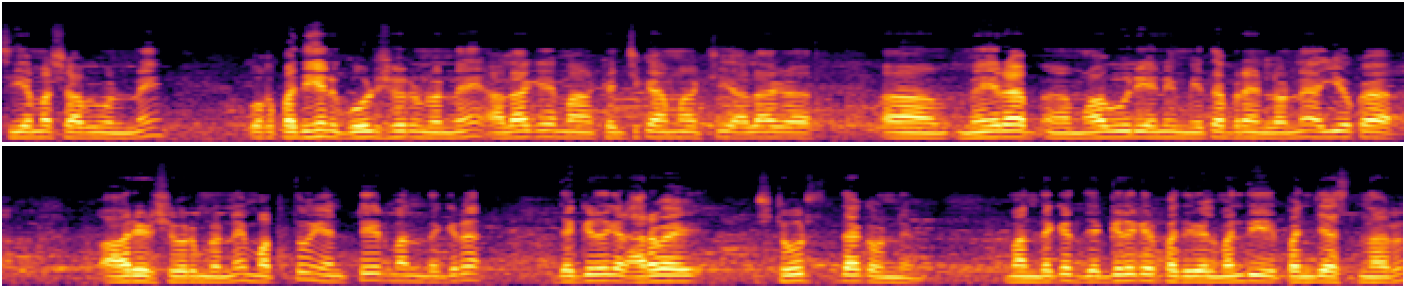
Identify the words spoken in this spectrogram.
సిఎంఆర్ షాపింగ్ ఉన్నాయి. ఒక పదిహేను గోల్డ్ షోరూమ్లు ఉన్నాయి. అలాగే మా కంచి కామాక్షి అలాగా మేరా మావూరి మా ఊరి అని మిగతా బ్రాండ్లు ఉన్నాయి. అవి ఒక ఆరేడు షోరూమ్లు ఉన్నాయి. మొత్తం ఎంటైర్ మన దగ్గర దగ్గర దగ్గర అరవై స్టోర్స్ దాకా ఉన్నాయి. మన దగ్గర దగ్గర దగ్గర పదివేల మంది పనిచేస్తున్నారు.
